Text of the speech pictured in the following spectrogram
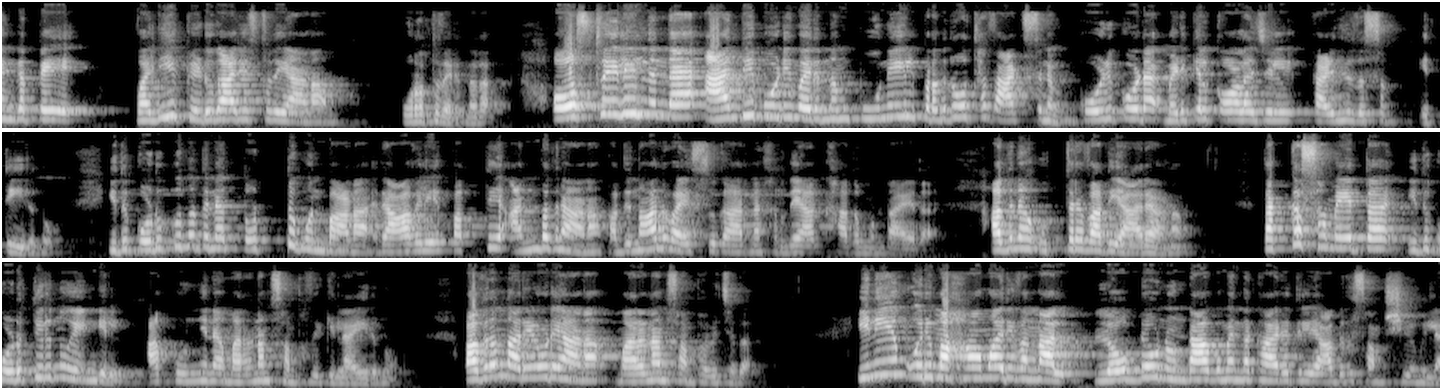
രംഗത്തെ വലിയ കെടുകാര്യസ്ഥതയാണ് പുറത്തു വരുന്നത്. ഓസ്ട്രേലിയയിൽ നിന്ന് ആന്റിബോഡി മരുന്നും പൂനെയിൽ പ്രതിരോധ വാക്സിനും കോഴിക്കോട് മെഡിക്കൽ കോളേജിൽ കഴിഞ്ഞ ദിവസം എത്തിയിരുന്നു. ഇത് കൊടുക്കുന്നതിന് തൊട്ടു മുൻപാണ് രാവിലെ പത്ത് അൻപതിനാണ് പതിനാല് വയസ്സുകാരന് ഹൃദയാഘാതം ഉണ്ടായത് അതിന് ഉത്തരവാദി ആരാണ്? തക്ക സമയത്ത് ഇത് കൊടുത്തിരുന്നു എങ്കിൽ ആ കുഞ്ഞിന് മരണം സംഭവിക്കില്ലായിരുന്നു. പതിനൊന്നരയോടെയാണ് മരണം സംഭവിച്ചത്. ഇനിയും ഒരു മഹാമാരി വന്നാൽ ലോക്ക്ഡൌൺ ഉണ്ടാകുമെന്ന കാര്യത്തിൽ യാതൊരു സംശയവുമില്ല.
